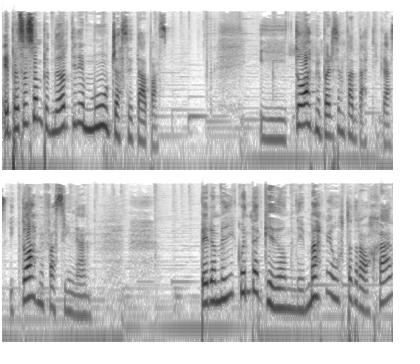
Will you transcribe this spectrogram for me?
El proceso emprendedor tiene muchas etapas. Y todas me parecen fantásticas y todas me fascinan. Pero me di cuenta que donde más me gusta trabajar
